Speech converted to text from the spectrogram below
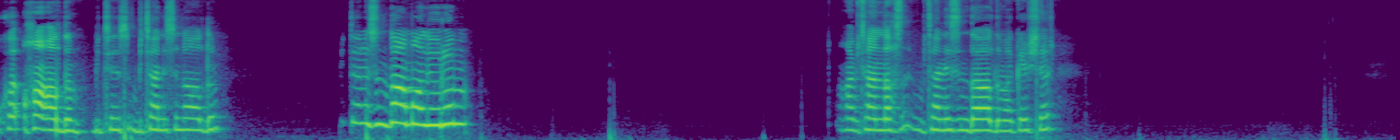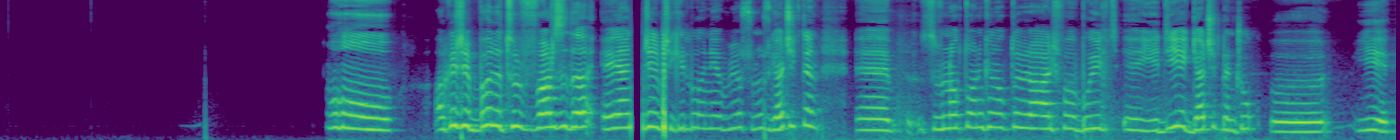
O ha aldım. Bir tanesini, bir tanesini aldım. Bir tanesini daha mı alıyorum? Aha bir tane daha bir tanesini daha aldım arkadaşlar. Oo. Arkadaşlar böyle tur varsa da eğlenceli bir şekilde oynayabiliyorsunuz. Gerçekten e, 0.12.1 alfa build e, 7'ye gerçekten çok e, iyi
